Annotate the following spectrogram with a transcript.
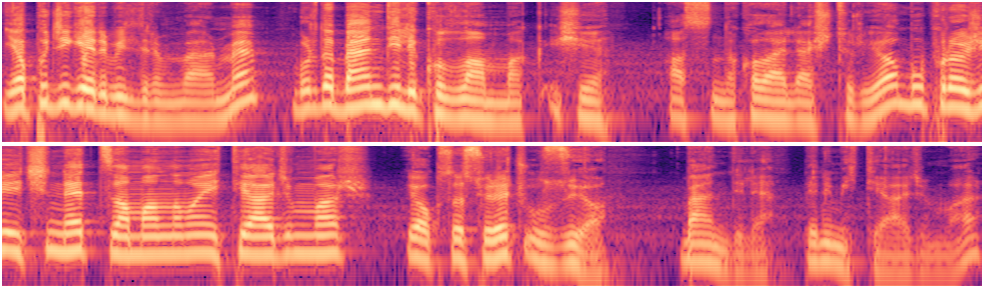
Yapıcı geri bildirim verme. Burada ben dili kullanmak işi aslında kolaylaştırıyor. Bu proje için net zamanlamaya ihtiyacım var. Yoksa süreç uzuyor. Ben dili. Benim ihtiyacım var.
